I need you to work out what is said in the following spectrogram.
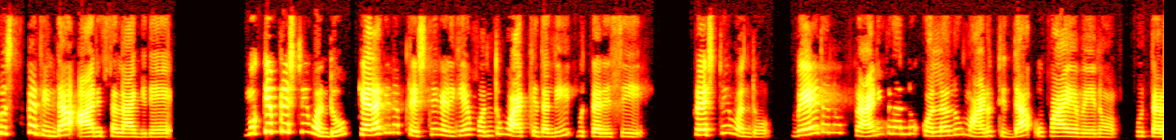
ಪುಸ್ತಕದಿಂದ ಆರಿಸಲಾಗಿದೆ. ಮುಖ್ಯ ಪ್ರಶ್ನೆ ಒಂದು, ಕೆಳಗಿನ ಪ್ರಶ್ನೆಗಳಿಗೆ ಒಂದು ವಾಕ್ಯದಲ್ಲಿ ಉತ್ತರಿಸಿ. ಪ್ರಶ್ನೆ ಒಂದು, ಬೇಡನು ಪ್ರಾಣಿಗಳನ್ನು ಕೊಲ್ಲಲು ಮಾಡುತ್ತಿದ್ದ ಉಪಾಯವೇನು? ಉತ್ತರ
